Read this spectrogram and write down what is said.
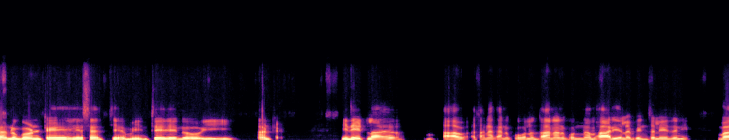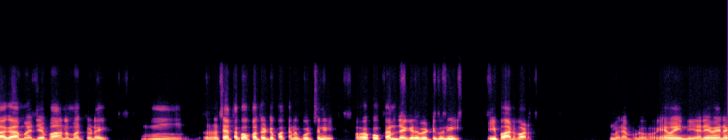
కనుగొంటే సత్యమింతేనోయి అంటాడు. ఇది ఎట్లా తనకు అనుకూలం తాను అనుకున్న భార్య లభించలేదని బాగా మద్యపానమత్తుడై చెత్తకొప్ప తొట్టి పక్కన కూర్చుని ఒక కుక్కను దగ్గర పెట్టుకుని ఈ పాట పాడతాం మరి అప్పుడు ఏమైంది అదేమైనా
